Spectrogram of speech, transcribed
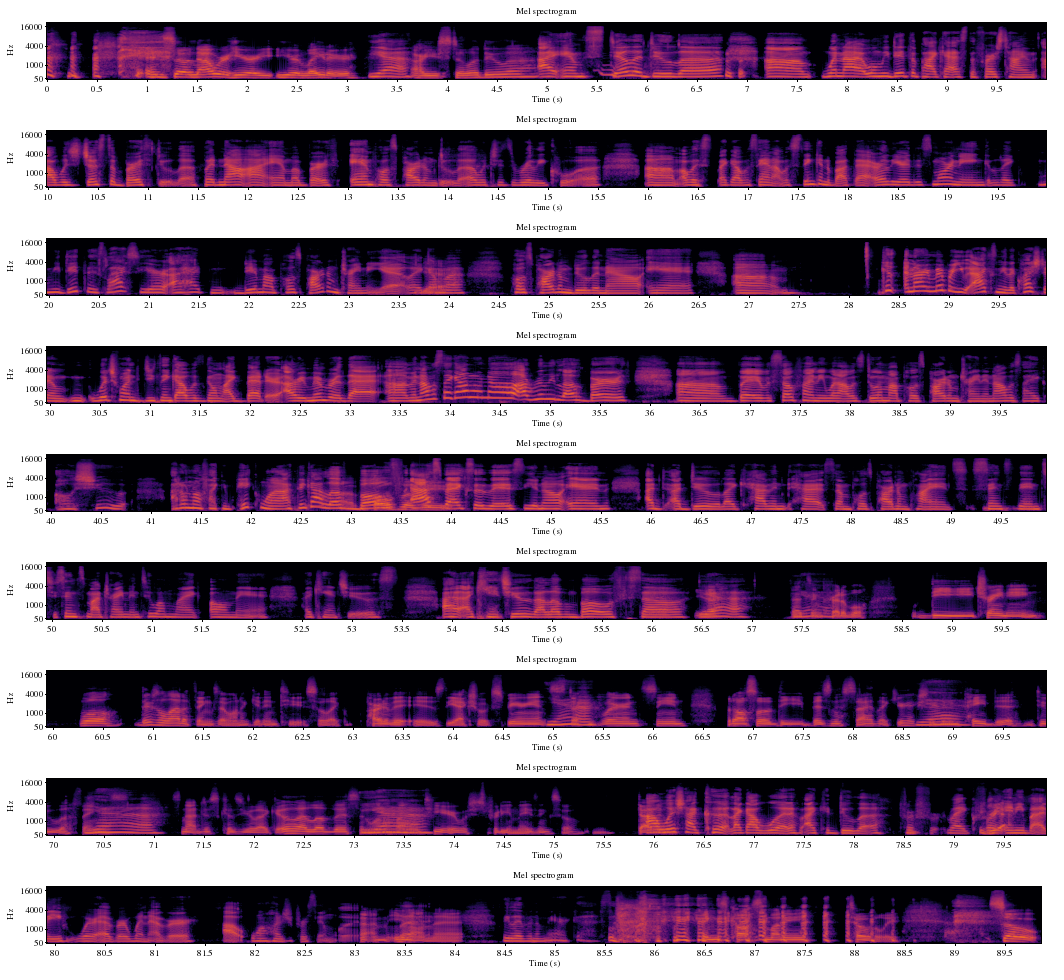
off." and so now we're here a year later. yeah. Are you still a doula? I am still a doula. Um, when I when we did the podcast the first time, I was just a birth doula, but now I am a birth and postpartum doula, which is really cool. Um, I was like I was saying, I was thinking about that earlier this morning. Like when we did this last year, I hadn't did my postpartum training yet. Like I'm a postpartum doula now, and um. Cause, and I remember you asked me the question, which one did you think I was gonna like better? I remember that. Um, and I was like, I don't know. I really love birth. Um, but it was so funny when I was doing my postpartum training, I was like, oh shoot. I don't know if I can pick one. I think I love Uh, both, both of aspects of this, you know, and I, I do like having had some postpartum clients since then, to, since my training too. I'm like, oh man, I can't choose. I, I can't choose. I love them both. So Yeah. yeah, Yeah. That's Yeah. incredible. The training, well, there's a lot of things I want to get into. So, like, part of it is the actual experience, stuff you've learned, seen, but also the business side. Like, you're actually getting paid to do things. yeah. It's not just because you're like, oh, I love this and want to volunteer, which is pretty amazing. So, I in. wish I could. Like I would if I could doula for, for like for Mm. Yeah. anybody wherever, whenever. I 100% would. I'm in on that. We live in America. so- Things cost money. totally. So,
